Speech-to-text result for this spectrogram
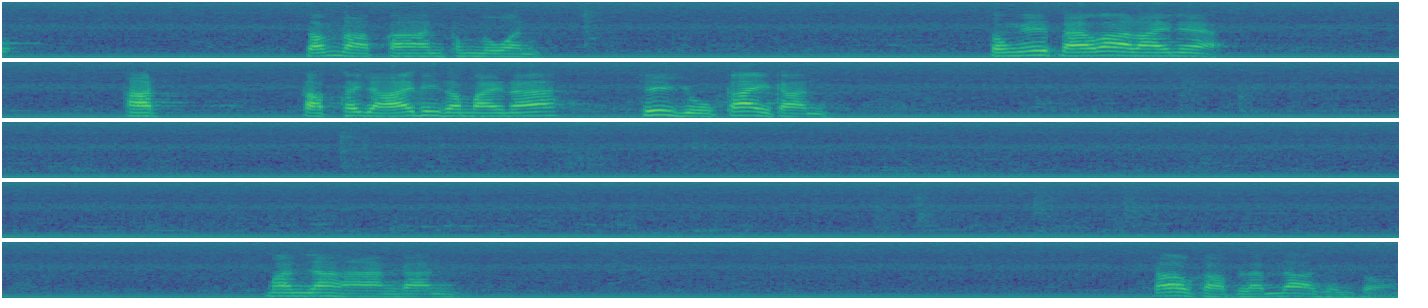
สำหรับการคำนวณ ตรงนี้แปลว่าอะไรเนี่ย อัดกับขยายที่ทำไมนะ ที่อยู่ใกล้กัน มันจะห่างกันเท่ากับแลมด้าส่วนสอง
